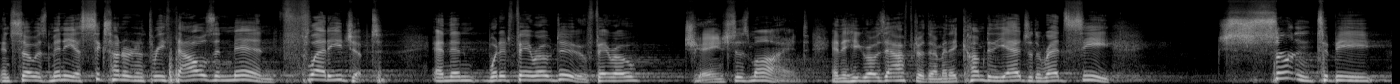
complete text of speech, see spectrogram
And so, as many as 603,000 men fled Egypt. And then, what did Pharaoh do? Pharaoh changed his mind. And then he goes after them, and they come to the edge of the Red Sea, certain to be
